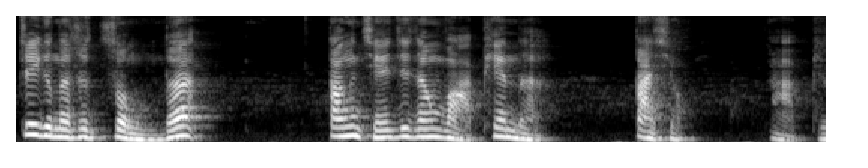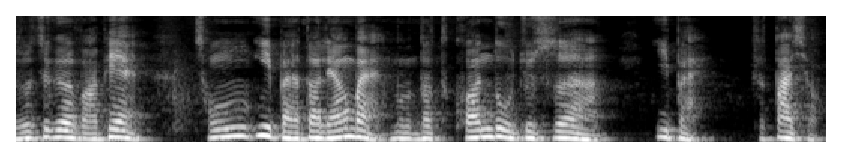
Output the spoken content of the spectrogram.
这个呢是总的当前这张瓦片的大小啊。比如说这个瓦片从一百到两百，那么它的宽度就是一百，这大小。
